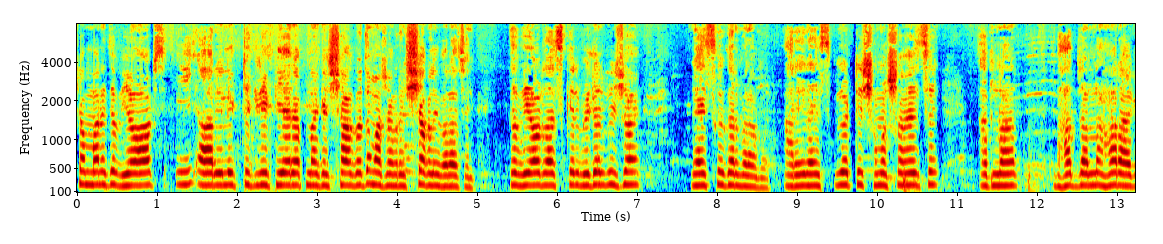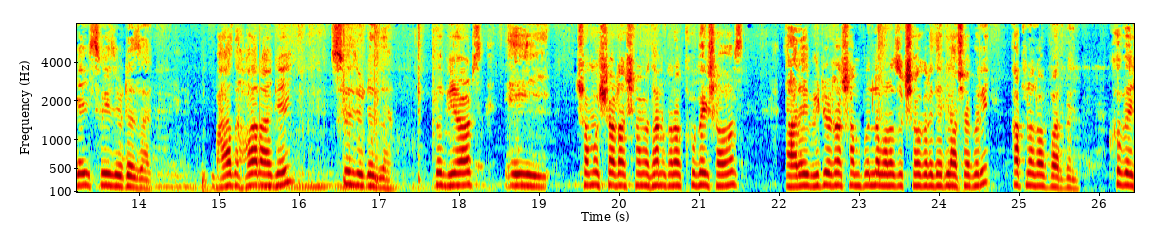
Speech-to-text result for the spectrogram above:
সম্মানিত viewers E R electric repair আপনাকে স্বাগতম। আশা করি সকলে ভালো আছেন। তো ভিওয়ার্স আজকের ভিডিওর বিষয় রাইস কুকার মেরামত আর এই রাইস কুকারটির সমস্যা হয়েছে, আপনার ভাত রান্না হওয়ার আগেই সুইচ উঠে যায়। ভাত হওয়ার আগেই সুইচ উঠে যায়। তো ভিওয়ার্স এই সমস্যাটার সমাধান করা খুবই সহজ। আর এই ভিডিওটা সম্পূর্ণ মনোযোগ সহকারে দেখলে আশা করি আপনারাও পারবেন। খুবই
